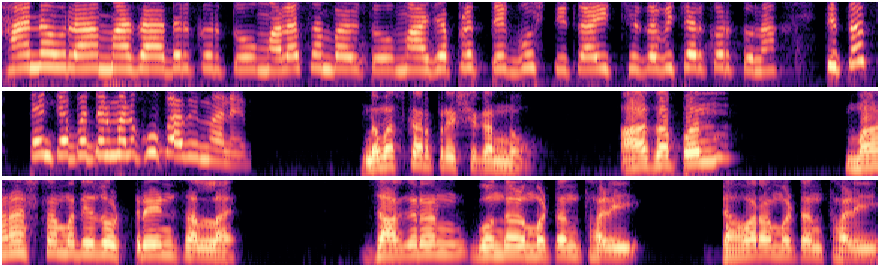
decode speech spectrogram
हा नवरा माझा आदर करतो मला सांभाळतो माझ्या प्रत्येक गोष्टीचा इच्छेचा विचार करतो ना तिथंच त्यांच्याबद्दल मला खूप अभिमान आहे. नमस्कार प्रेक्षकांनो. आज आपण महाराष्ट्रामध्ये जो ट्रेंड चाललाय जागरण गोंधळ मटण थाळी ढवारा मटण थाळी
